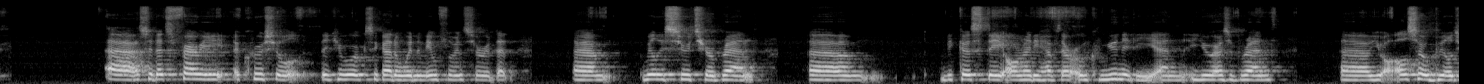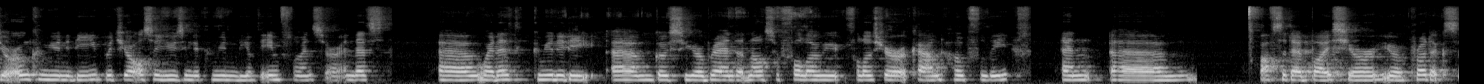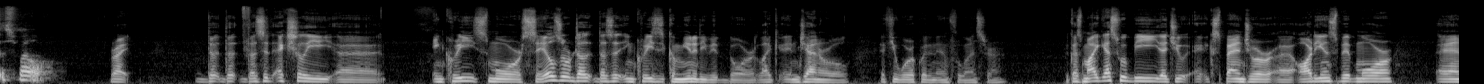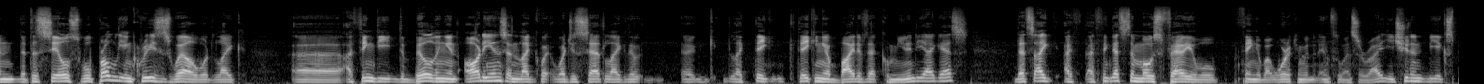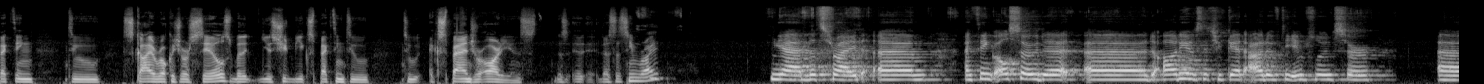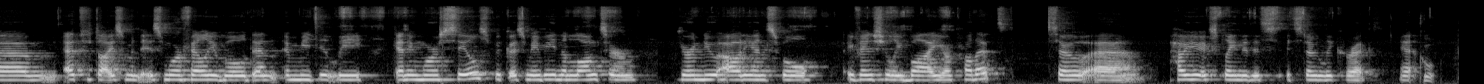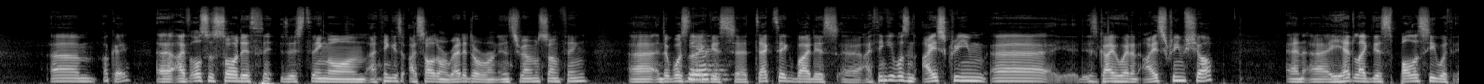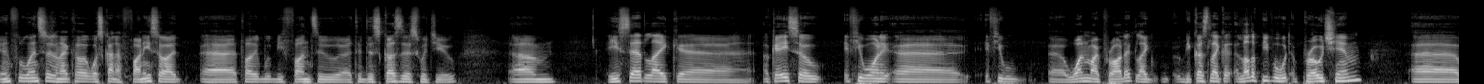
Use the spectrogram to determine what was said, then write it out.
Uh, so that's very uh, crucial that you work together with an influencer that um, really suits your brand. Um, because they already have their own community, and you as a brand uh, you also build your own community, but you're also using the community of the influencer, and that's uh, where that community um, goes to your brand and also follow follows your account, hopefully, and um, after that buys your your products as well. Right. D- d- does it actually uh, increase more sales, or do- does it increase the community bit more, like in general, if you work with an influencer? Because my guess would be that you expand your uh, audience a bit more, and that the sales will probably increase as well. With like, uh, I think the the building an audience and like what, you said, like the uh, like take, taking a bite of that community, I guess. That's I, I I think that's the most valuable thing about working with an influencer, right? You shouldn't be expecting to skyrocket your sales, but you should be expecting to to expand your audience. Does uh, does that seem right? Yeah, that's right. Um, I think also the uh, the audience that you get out of the influencer um, advertisement is more valuable than immediately getting more sales because maybe in the long term your new audience will eventually buy your product. So uh, how you explained it is it's totally correct. Yeah. Cool. Um, okay. Uh, I've also saw this th- this thing on I think it's, I saw it on Reddit or on Instagram or something. Uh, and there was like Yeah. this uh, tactic by this uh, I think it was an ice cream uh, this guy who had an ice cream shop and uh, he had like this policy with influencers and I thought it was kind of funny so I uh, thought it would be fun to uh, to discuss this with you. Um, he said like uh, okay so if you want uh, if you uh, want my product like because like a, lot of people would approach him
